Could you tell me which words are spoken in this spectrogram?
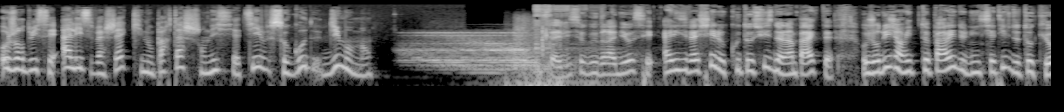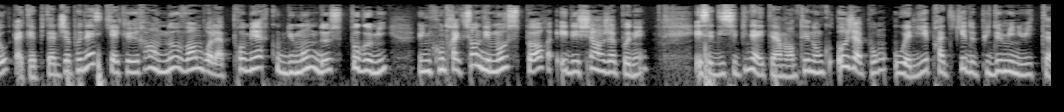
Aujourd'hui, c'est Alice Vachek qui nous partage son initiative So Good du moment. Salut ce goût de radio, c'est Alice Vacher, le couteau suisse de l'impact. Aujourd'hui, j'ai envie de te parler de l'initiative de Tokyo, la capitale japonaise qui accueillera en novembre la première Coupe du Monde de Spogomi, une contraction des mots sport et déchets en japonais. Et cette discipline a été inventée donc au Japon, où elle y est pratiquée depuis 2008.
